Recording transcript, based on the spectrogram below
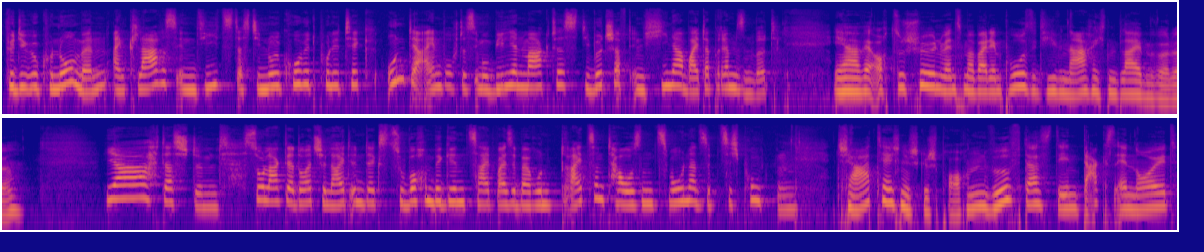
Für die Ökonomen ein klares Indiz, dass die Null-Covid-Politik und der Einbruch des Immobilienmarktes die Wirtschaft in China weiter bremsen wird. Ja, wäre auch zu schön, wenn es mal bei den positiven Nachrichten bleiben würde. Ja, das stimmt. So lag der deutsche Leitindex zu Wochenbeginn zeitweise bei rund 13.270 Punkten. Charttechnisch gesprochen wirft das den DAX erneut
